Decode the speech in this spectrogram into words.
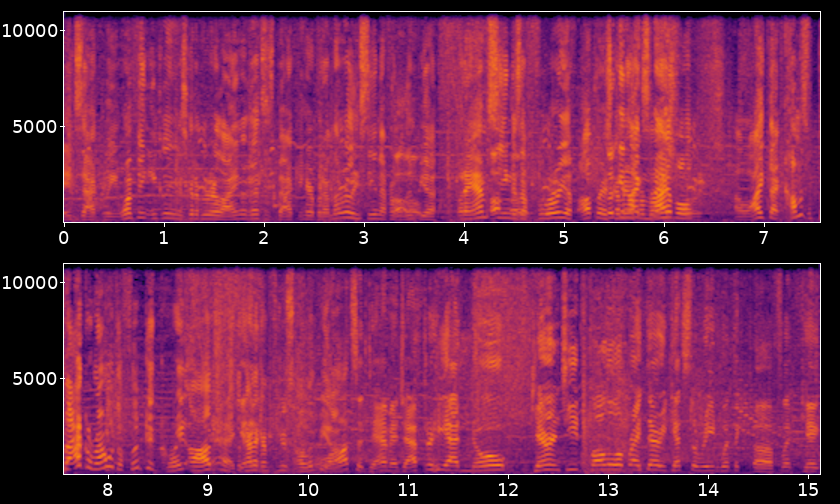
Exactly. One thing Inkling is going to be relying against is back air, but I'm not really seeing that from Uh-oh. Olympia. What I am seeing is a flurry of up airs Looking coming out from Smash Rival. Force. I like that. Comes back around with the flip kick. Great option Yeah, to kind of confuse Olympia. Lots of damage. After he had no guaranteed follow-up right there, he gets the read with the uh, flip kick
